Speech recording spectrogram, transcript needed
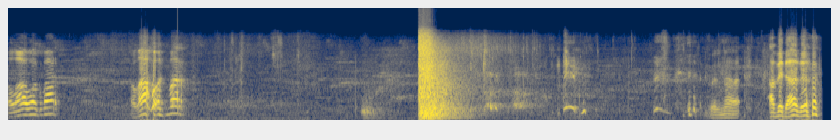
Allahu Akbar. Allahu Akbar. Pues nada. A vetado.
